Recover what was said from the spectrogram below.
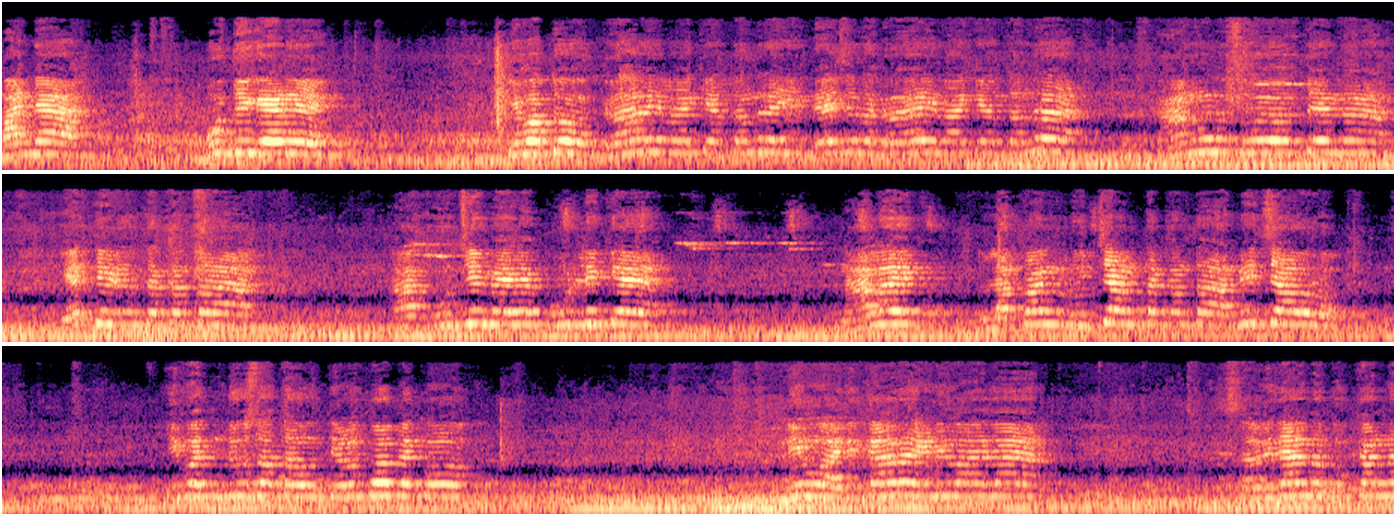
ಮಾನ್ಯ ಬುದ್ಧಿಗೇಡಿ, ಇವತ್ತು ಗೃಹ ಇಲಾಖೆ ಅಂತಂದ್ರೆ, ಈ ದೇಶದ ಗೃಹ ಇಲಾಖೆ ಅಂತಂದ್ರೆ ಕಾನೂನು ಸುವ್ಯವಸ್ಥೆಯನ್ನ ಎತ್ತಿ ಹಿಡಿರ್ತಕ್ಕಂಥ ಆ ಕುರ್ಚಿ ಮೇಲೆ ಕೂಡ್ಲಿಕ್ಕೆ ನಾಲಾಯಕ್ ಲಪಂಗ್ ಲುಚ್ಚ ಅಂತಕ್ಕಂಥ ಅಮಿತ್ ಶಾ ಅವರು ಇವತ್ತಿನ ದಿವಸ ತಾವು ತಿಳ್ಕೋಬೇಕು. ನೀವು ಅಧಿಕಾರ ಹಿಡಿಯುವಾಗ ಸಂವಿಧಾನ ದುಃಖನ್ನ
